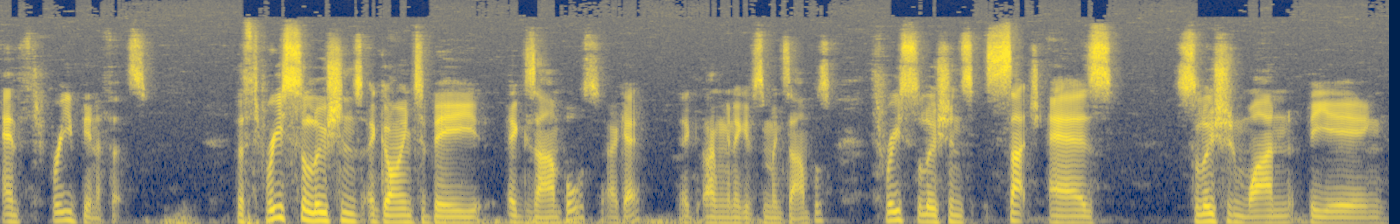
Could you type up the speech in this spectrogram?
and three benefits. The three solutions are going to be examples, okay? I'm going to give some examples. Three solutions, such as solution one being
